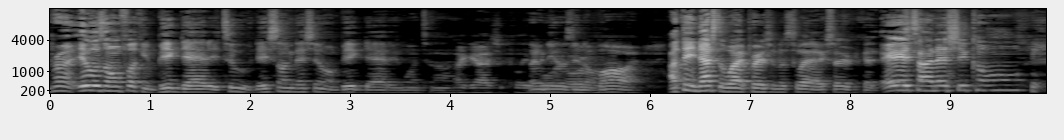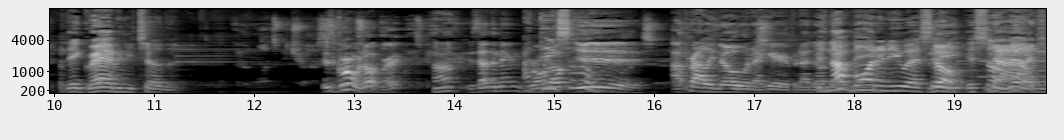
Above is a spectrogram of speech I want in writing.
bro, it was on fucking Big Daddy too. They sung that shit on Big Daddy one time. I got you. Play Like when he was in the bar. I think that's the white person of swag surfing because every time that shit come on, they grabbing each other. It's growing up, right? Huh? Is that the name? I Growing think up? so. Yeah. I probably know when I hear it, but I don't It's know not the born name. in the USA. No. It's something Nah, else.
